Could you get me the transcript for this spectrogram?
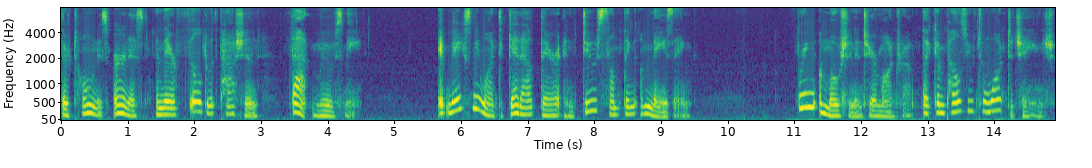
their tone is earnest, and they are filled with passion, that moves me. It makes me want to get out there and do something amazing. Bring emotion into your mantra that compels you to want to change.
